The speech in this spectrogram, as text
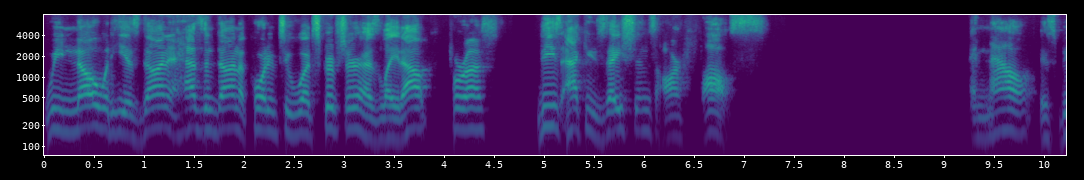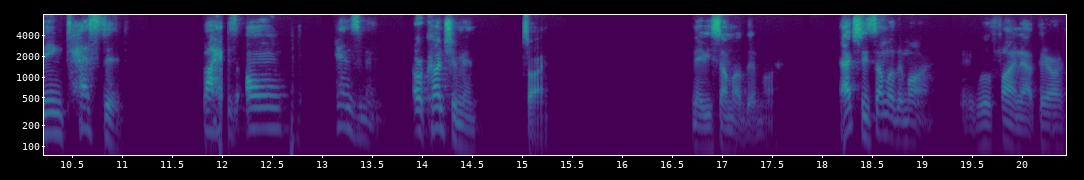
we know what he has done and hasn't done according to what scripture has laid out for us. these accusations are false. And now it's being tested by his own kinsmen or countrymen. Sorry. Maybe some of them are. Actually, some of them are. We'll find out there are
